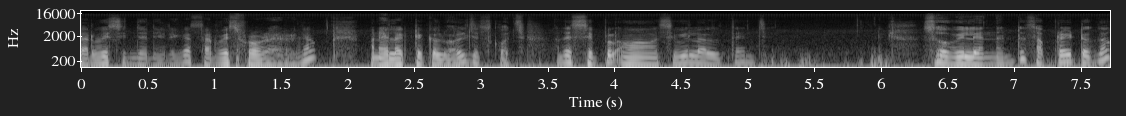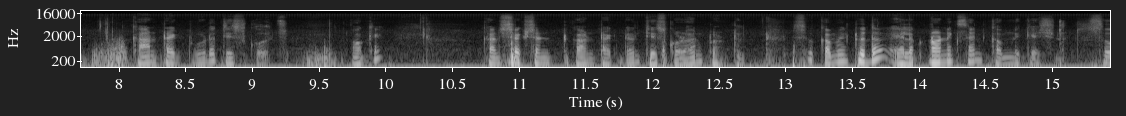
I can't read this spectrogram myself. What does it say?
సర్వీస్ ఇంజనీరింగ్గా సర్వీస్ ప్రొవైడర్గా మన ఎలక్ట్రికల్ వాళ్ళు తీసుకోవచ్చు అదే సిప్ల సివిల్ వెళ్తే సో వీళ్ళు ఏంటంటే సపరేట్గా కాంట్రాక్ట్ కూడా తీసుకోవచ్చు. ఓకే కన్స్ట్రక్షన్ కాంట్రాక్టర్ తీసుకోవడానికి ఉంటుంది. So coming to the electronics and communication so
